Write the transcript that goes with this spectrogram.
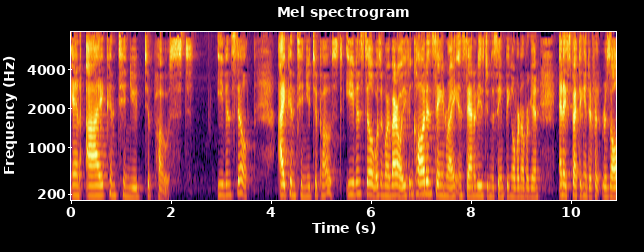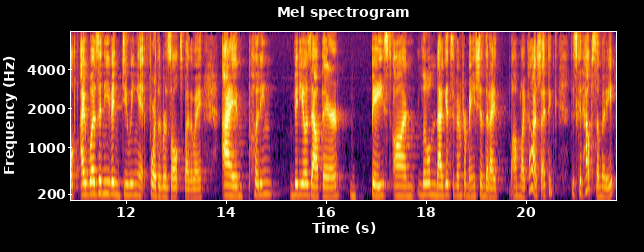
And I continued to post, even still. I continued to post. Even still, it wasn't going viral. You can call it insane, right? Insanity is doing the same thing over and over again and expecting a different result. I wasn't even doing it for the results, by the way. I'm putting videos out there based on little nuggets of information that I I'm like, gosh, I think this could help somebody.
